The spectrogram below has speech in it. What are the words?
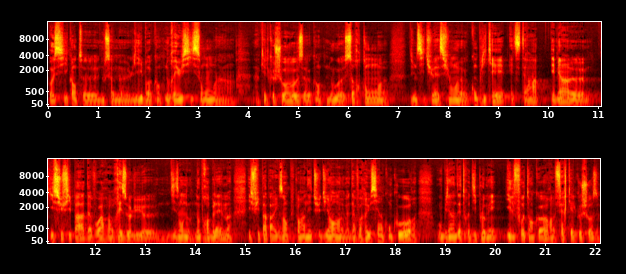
aussi, quand nous sommes libres, quand nous réussissons quelque chose, quand nous sortons d'une situation compliquée, etc., eh bien, il suffit pas d'avoir résolu, euh, disons, nos, problèmes. Il suffit pas, par exemple, pour un étudiant euh, d'avoir réussi un concours ou bien d'être diplômé. Il faut encore faire quelque chose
